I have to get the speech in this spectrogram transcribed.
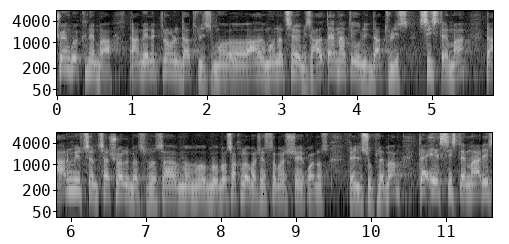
ჩვენ გვექნება ამ ელექტრონული დათვლის მონაცემების ალტერნატიული დათვლის სისტემა და არ მივცემთ საშუალებას მოსახლეობა შესწომაში შეიყვანოს ხელისუფლებამ და ეს სისტემა არის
